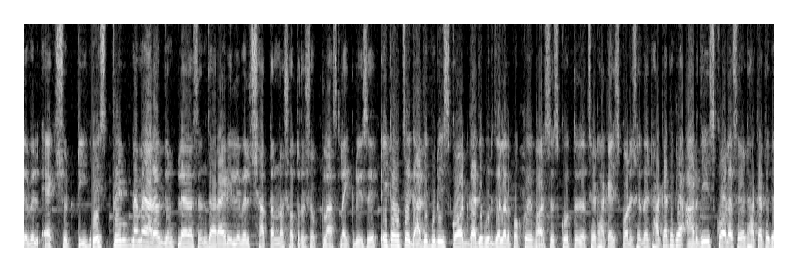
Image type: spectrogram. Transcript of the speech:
লেভেল একষট্টি। বেস্ট ফ্রেন্ড নামে আরও একজন প্লেয়ার আছেন, যার আইডি লেভেল সাতান্ন, সতেরোশো প্লাস লাইক রয়েছে। এটা হচ্ছে গাজীপুর স্কোয়াড গাজীপুর জেলার পক্ষে ভার্সেস করতে যাচ্ছে ঢাকা স্কোয়াডের সাথে। ঢাকা থেকে আর যে স্কোয়াড আছে। ঢাকা থেকে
